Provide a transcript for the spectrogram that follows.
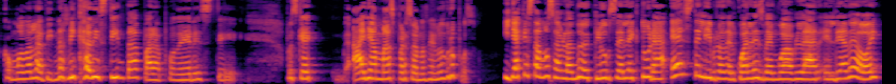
acomodo la dinámica distinta para poder, este, pues que haya más personas en los grupos. Y ya que estamos hablando de clubs de lectura, este libro del cual les vengo a hablar el día de hoy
